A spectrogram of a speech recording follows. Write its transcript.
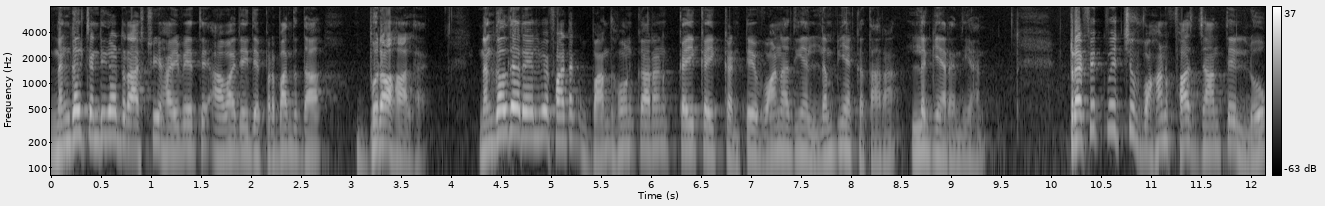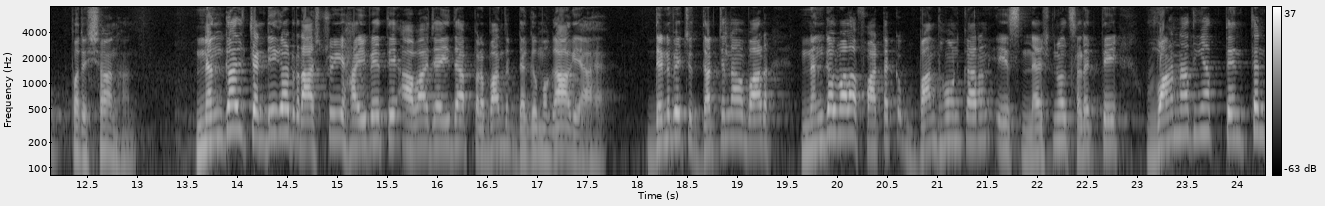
ਨੰਗਲ ਚੰਡੀਗੜ੍ਹ ਰਾਸ਼ਟਰੀ ਹਾਈਵੇ ਤੇ ਆਵਾਜਾਈ ਦੇ ਪ੍ਰਬੰਧ ਦਾ ਬੁਰਾ ਹਾਲ ਹੈ। ਨੰਗਲ ਦੇ ਰੇਲਵੇ ਫਾਟਕ ਬੰਦ ਹੋਣ ਕਾਰਨ ਕਈ ਕਈ ਘੰਟੇ ਵਾਹਨਾਂ ਦੀਆਂ ਲੰਬੀਆਂ ਕਤਾਰਾਂ ਲੱਗੀਆਂ ਰਹਿੰਦੀਆਂ ਹਨ। ਟ੍ਰੈਫਿਕ ਵਿੱਚ ਵਾਹਨ ਫਸ ਜਾਣ ਤੇ ਲੋਕ ਪਰੇਸ਼ਾਨ ਹਨ। ਨੰਗਲ ਚੰਡੀਗੜ੍ਹ ਰਾਸ਼ਟਰੀ ਹਾਈਵੇ ਤੇ ਆਵਾਜਾਈ ਦਾ ਪ੍ਰਬੰਧ ਡਗਮਗਾ ਗਿਆ ਹੈ। ਦਿਨ ਵਿੱਚ ਦਰਜਨਾਂ ਵਾਰ ਨੰਗਲ ਵਾਲਾ ਫਾਟਕ ਬੰਦ ਹੋਣ ਕਾਰਨ ਇਸ ਨੈਸ਼ਨਲ ਸੜਕ ਤੇ ਵਾਹਨਾਂ ਦੀਆਂ 3-3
